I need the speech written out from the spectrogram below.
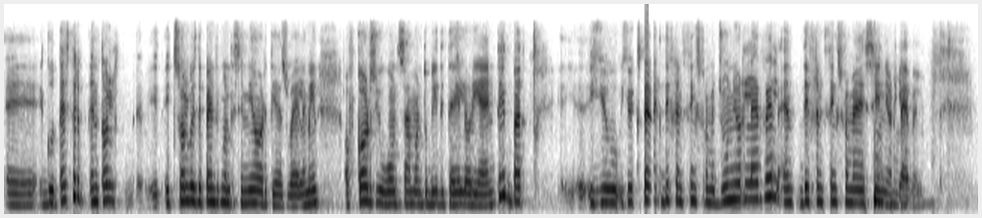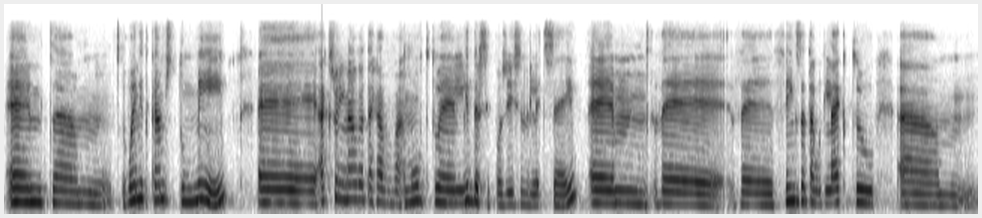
a good tester. And all it, it's always depending on the seniority as well. I mean of course you want someone to be detail oriented but you you expect different things from a junior level and different things from a senior Mhm. level and um, when it comes to me uh, actually now that i have moved to a leadership position let's say um, the the things that i would like to um,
